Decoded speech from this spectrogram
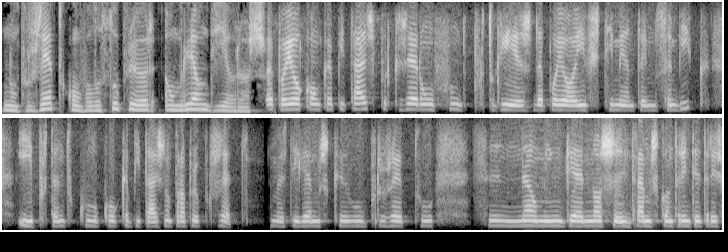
num projeto com valor superior a um milhão de euros. Apoiou com capitais porque gera um fundo português de apoio ao investimento em Moçambique e, portanto, colocou capitais no próprio projeto mas digamos que o projeto, se não me engano, nós entramos com 33%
